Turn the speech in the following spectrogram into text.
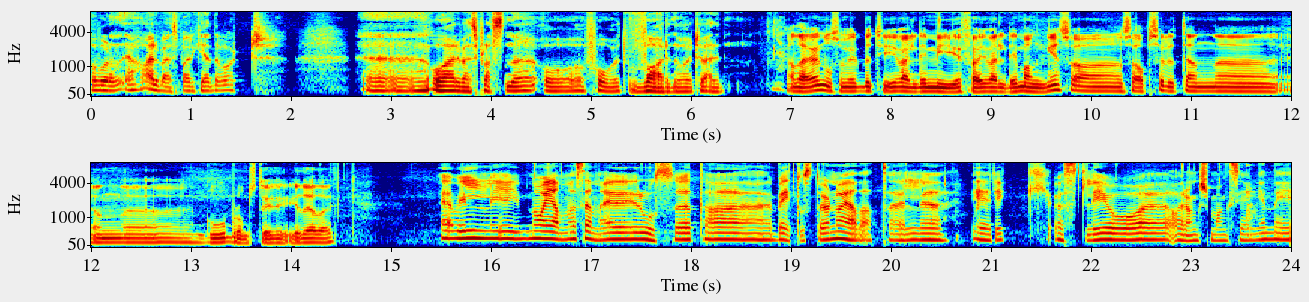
og hvordan ja, arbeidsmarkedet vårt eh, og arbeidsplassene, og få ut varene våre til verden. Ja, Det er jo noe som vil bety veldig mye for veldig mange, så, så absolutt en, eh, en eh, god det der. Jeg vil nå gjerne sende rose til Beitostølen og jeg da til eh, Erik Østli og eh, arrangementsgjengen i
